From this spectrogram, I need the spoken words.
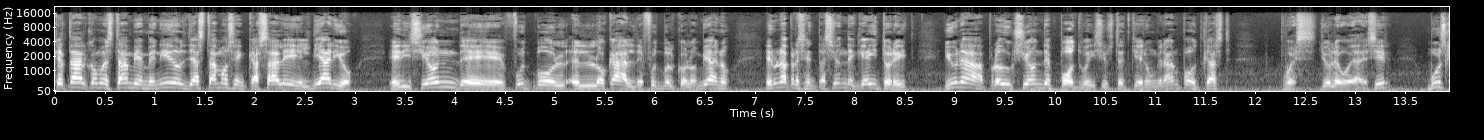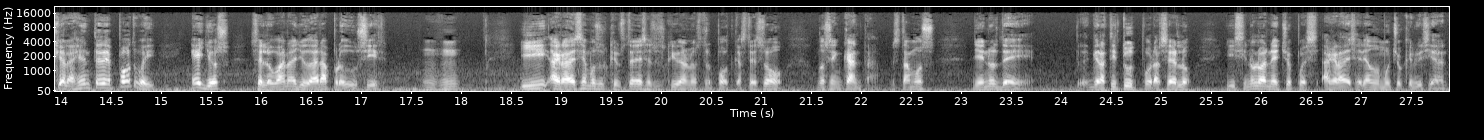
¿Qué tal? ¿Cómo están? Bienvenidos. Ya estamos en Casale, el diario, edición de fútbol local, de fútbol colombiano, en una presentación de Gatorade y una producción de Podway. Si usted quiere un gran podcast, pues yo le voy a decir, busque a la gente de Podway. Ellos se lo van a ayudar a producir. Y agradecemos que ustedes se suscriban a nuestro podcast. Eso nos encanta. Estamos llenos de gratitud por hacerlo y si no lo han hecho, pues agradeceríamos mucho que lo hicieran.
